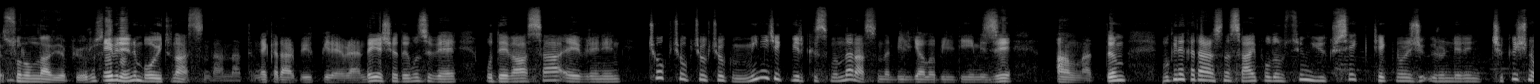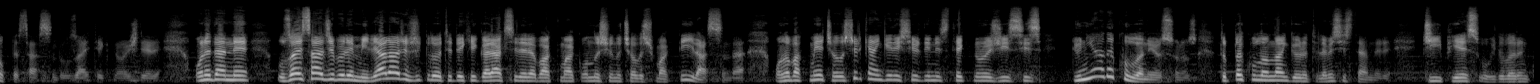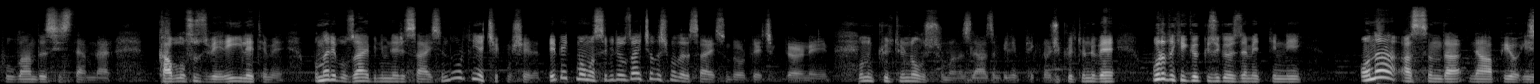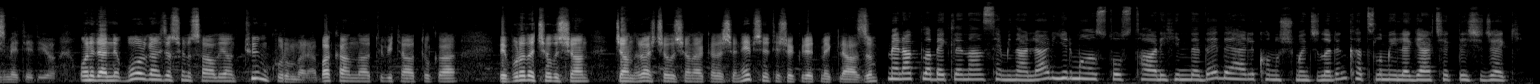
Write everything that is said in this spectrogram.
sunumlar yapıyoruz. Evrenin boyutunu aslında anlattım. Ne kadar büyük bir evrende yaşadığımızı ve bu devasa evrenin çok çok çok çok minicik bir kısmından aslında bilgi alabildiğimizi anlattım. Bugüne kadar aslında sahip olduğumuz tüm yüksek teknoloji ürünlerin çıkış noktası aslında uzay teknolojileri. O nedenle uzay sadece böyle milyarlarca ışık ötedeki galaksilere bakmak, onun ışığını çalışmak değil aslında. Ona bakmaya çalışırken geliştirdiğiniz teknolojiyi siz dünyada kullanıyorsunuz. Tıpta kullanılan görüntüleme sistemleri, GPS uyduların kullandığı sistemler, kablosuz veri iletimi. Bunlar hep uzay bilimleri sayesinde ortaya çıkmış şeyler. Bebek maması bile uzay çalışmaları sayesinde ortaya çıktı örneğin. Bunun kültürünü oluşturmanız lazım, bilim teknoloji kültürünü ve buradaki gökyüzü gözlem etkinliği ona aslında ne yapıyor, hizmet ediyor. O nedenle bu organizasyonu sağlayan tüm kurumlara, bakanlığa, TÜBİTAK, TUK'a ve burada çalışan, canhıraş çalışan arkadaşların hepsine teşekkür etmek lazım. Merakla beklenen seminerler 20 Ağustos tarihinde de değerli konuşmacıların katılımıyla gerçekleşecek.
